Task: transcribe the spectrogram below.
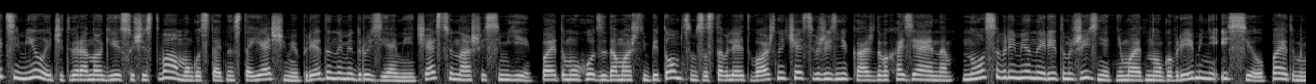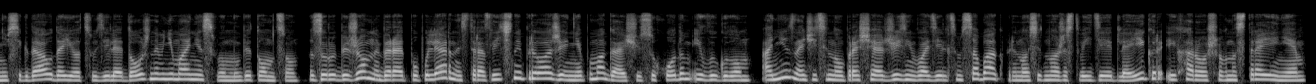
Эти милые четвероногие существа могут стать настоящими преданными друзьями и частью нашей семьи. Поэтому уход за домашним питомцем составляет важную часть в жизни каждого хозяина. Но современный ритм жизни отнимает много времени и сил, поэтому не всегда удается уделять должное внимание своему питомцу. За рубежом набирают популярность различные приложения, помогающие с уходом и выгулом. Они значительно упрощают жизнь владельцам собак, приносят множество идей для игр и хорошего настроения.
